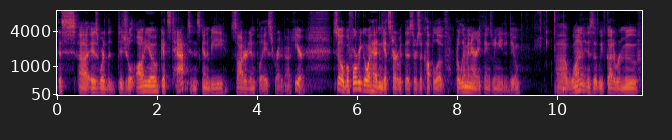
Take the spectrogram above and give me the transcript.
this uh, is where the digital audio gets tapped, and it's going to be soldered in place right about here. So before we go ahead and get started with this, there's a couple of preliminary things we need to do. Uh, one is that we've got to remove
